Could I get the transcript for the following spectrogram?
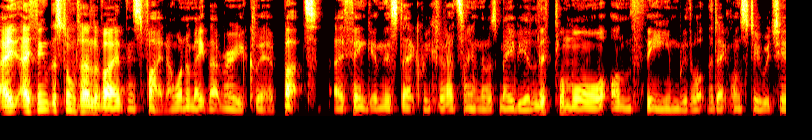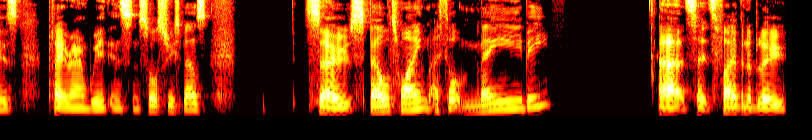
I, I think the Stormtide Leviathan is fine. I want to make that very clear. But I think in this deck we could have had something that was maybe a little more on theme with what the deck wants to do, which is play around with instant sorcery spells. So Spelltwine, I thought maybe. Uh, so it's five and a blue.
